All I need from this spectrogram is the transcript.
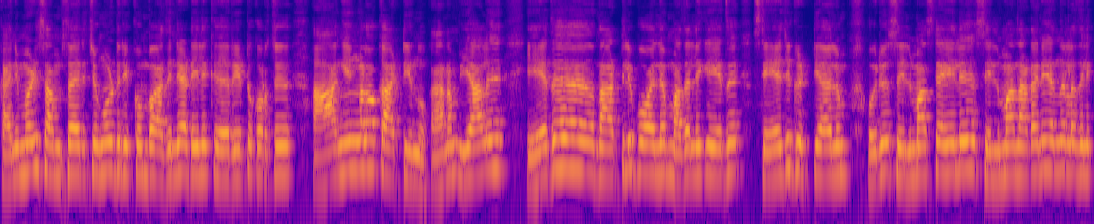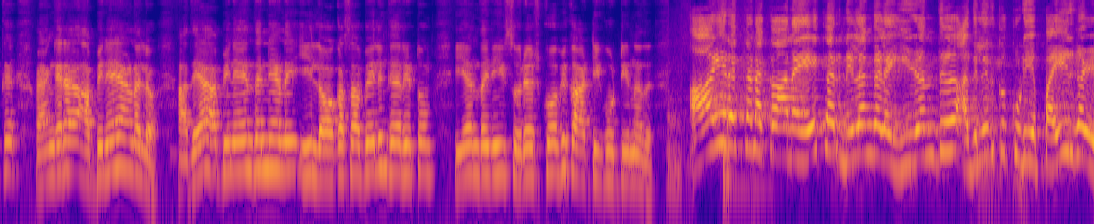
കനിമൊഴി സംസാരിച്ചും കൊണ്ടിരിക്കുമ്പോൾ അതിൻ്റെ ഇടയിൽ കയറിയിട്ട് കുറച്ച് ആംഗ്യങ്ങളോ കാട്ടിയിരുന്നു കാരണം ഇയാൾ ഏത് നാട്ടിൽ പോയാലും അതല്ലെങ്കിൽ ഏത് സ്റ്റേജ് കിട്ടിയാലും ഒരു സിനിമ സ്റ്റൈല് സിനിമ നടന് എന്നുള്ളതിലേക്ക് ഭയങ്കര അഭിനയമാണല്ലോ അതേ അഭിനയം തന്നെയാണ് ഈ ലോകസഭയിലും കയറിയിട്ടും ഈ എന്താ ഈ സുരേഷ് ഗോപി കാട്ടിക്കൂട്ടിയത് ஆயிரக்கணக்கான ஏக்கர் நிலங்களை இழந்து அதில் இருக்கக்கூடிய பயிர்கள்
